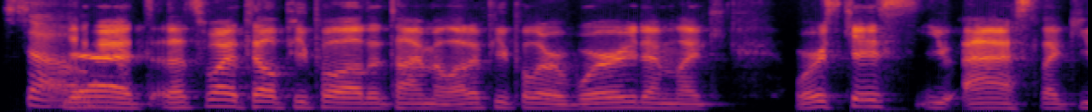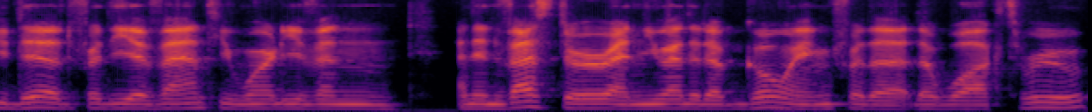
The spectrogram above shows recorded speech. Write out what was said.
So yeah that's why i tell people all the time a lot of people are worried. I'm like worst case you asked like you did for the event you weren't even an investor and you ended up going for the the walkthrough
